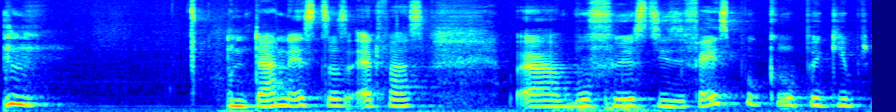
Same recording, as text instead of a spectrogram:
und dann ist das etwas, äh, wofür es diese Facebook-Gruppe gibt.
